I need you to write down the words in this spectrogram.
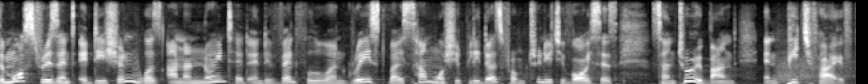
The most recent edition was an anointed and eventful one graced by some worship leaders from Trinity Voices, Santuri Band, and Pitch 5.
